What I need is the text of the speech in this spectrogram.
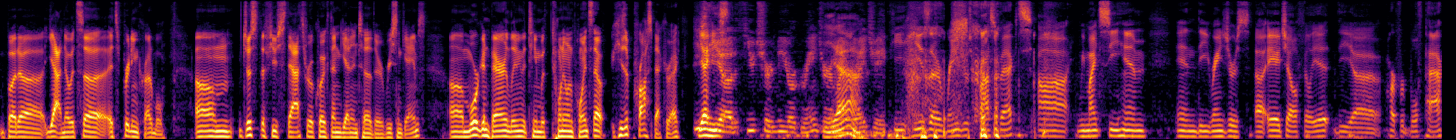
but uh, yeah, no, it's uh, it's pretty incredible. Um, just a few stats real quick, then get into the recent games. Uh, Morgan Barron leading the team with 21 points. Now he's a prospect, correct? He's Yeah, the, he's- uh, the future New York Ranger. Yeah. right, Jake? He he is a Rangers prospect. Uh, we might see him in the Rangers uh, AHL affiliate, the uh, Hartford Wolfpack.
